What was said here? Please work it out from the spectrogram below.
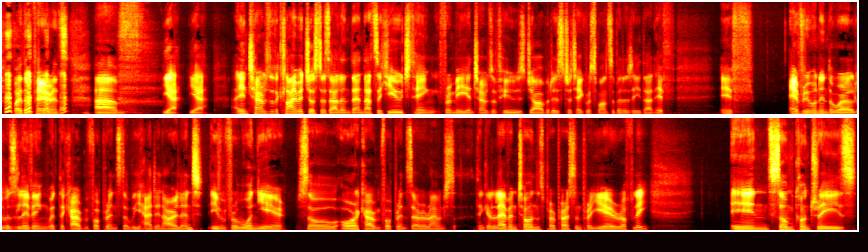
by their parents. Um, yeah, yeah. In terms of the climate justice, Ellen, then that's a huge thing for me in terms of whose job it is to take responsibility. That if if everyone in the world was living with the carbon footprints that we had in Ireland, even for one year. So our carbon footprints are around, I think, 11 tons per person per year, roughly. In some countries,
